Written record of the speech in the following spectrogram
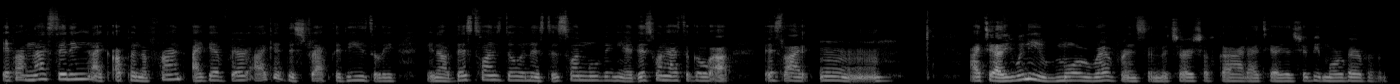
if I'm not sitting like up in the front, I get very, I get distracted easily. You know, this one's doing this, this one moving here, this one has to go out. It's like, mm. I tell you, we need more reverence in the church of God. I tell you, it should be more reverent.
